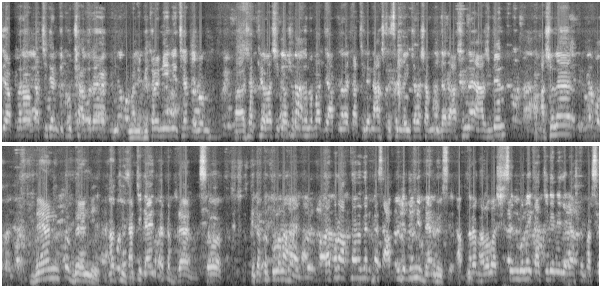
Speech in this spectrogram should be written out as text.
যে আপনারা কাচ্চিডেনকে খুব সাদরে মানে ভিতরে নিয়ে নিয়েছেন এবং সাতক্ষীরাবাসীকে অসংখ্য ধন্যবাদ যে আপনারা কাচ্চিডেনে আসতেছেন বা ইনশাল্লাহ সামনে যারা আসেন নাই আসবেন। আসলে ব্র্যান্ড তো ব্র্যান্ডই কাচ্চিডেন তো একটা ব্র্যান্ড সো এটা তো তুলনা হয় না। তারপরে আপনাদের কাছে আপনাদের জন্যই ব্র্যান্ড হয়েছে। আপনারা ভালোবাসছেন বলেই কাচ্চিডেন এই জায়গায় আসতে পারছে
